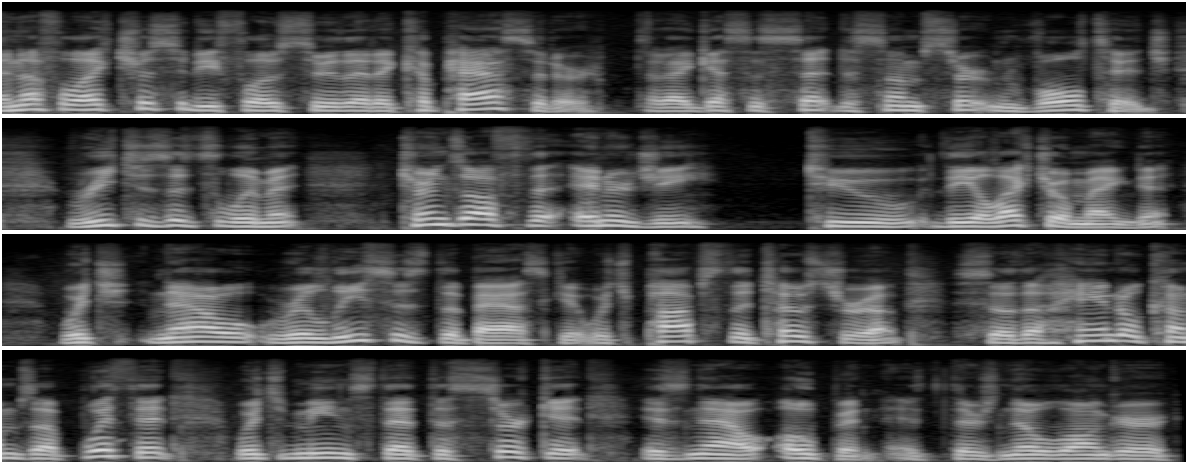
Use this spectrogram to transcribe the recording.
enough electricity flows through that a capacitor, that I guess is set to some certain voltage, reaches its limit, turns off the energy to the electromagnet, which now releases the basket, which pops the toaster up. So the handle comes up with it, which means that the circuit is now open. There's no longer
